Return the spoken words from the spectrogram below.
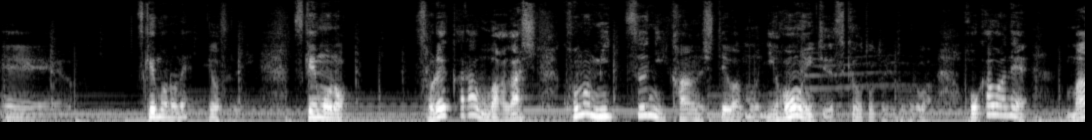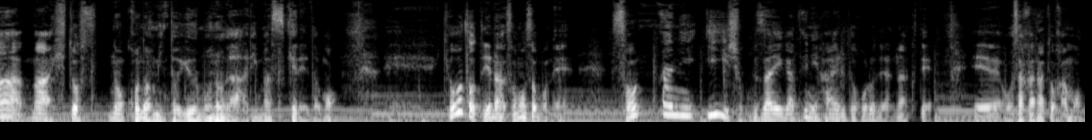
えー、漬物ね。要するに。漬物。それから和菓子。この3つに関してはもう日本一です京都というところは。他はねまあまあ人の好みというものがありますけれども、えー、京都っていうのはそもそもねそんなにいい食材が手に入るところではなくて、えー、お魚とかも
